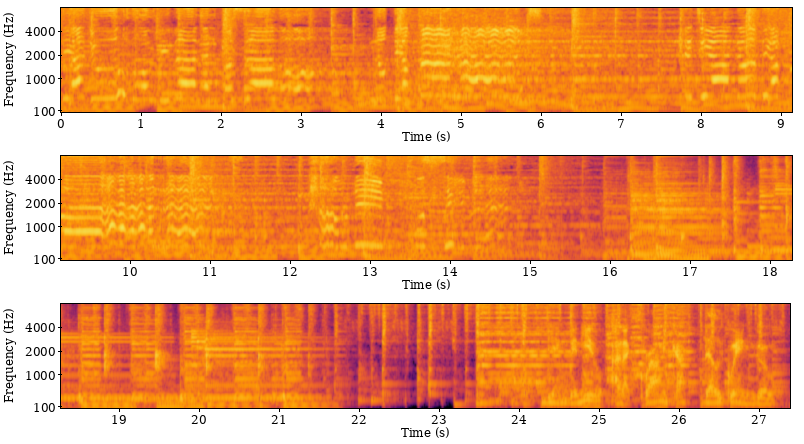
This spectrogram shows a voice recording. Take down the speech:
Te ayudo a olvidar el pasado. No te aferres, ya no te aferres a un imposible. Bienvenido a la Crónica del Gringo.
